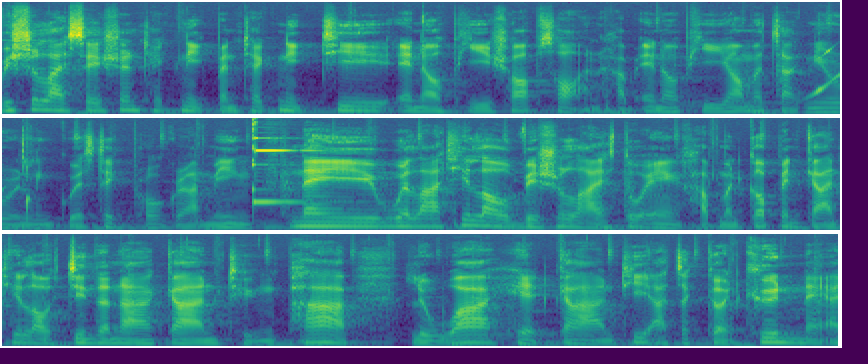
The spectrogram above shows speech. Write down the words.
visualization technique เป็นเทคนิคที่ NLP ชอบสอนครับ NLP ย่อมาจาก Neuro Linguistic Programming ในเวลาที่เรา visualize ตัวเองครับมันก็เป็นการที่เราจินตนาการถึงภาพ หรือว่าเหตุการณ์ที่อาจจะเกิดขึ้นในอ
